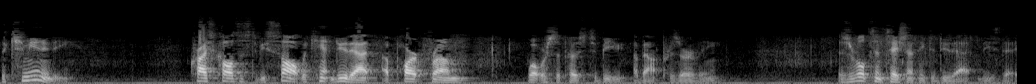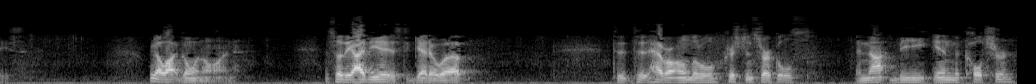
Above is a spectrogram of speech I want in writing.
the community. Christ calls us to be salt. We can't do that apart from what we're supposed to be about preserving. There's a real temptation, I think, to do that these days. We got a lot going on. And so the idea is to ghetto up, to, to have our own little Christian circles, and not be in the culture.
